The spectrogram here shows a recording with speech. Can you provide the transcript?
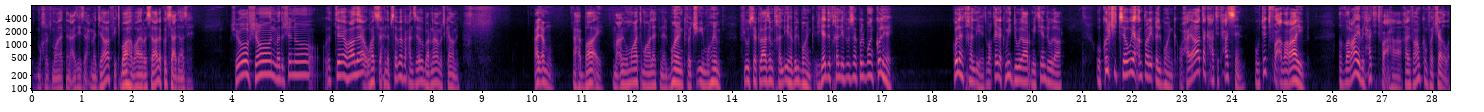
المخرج مالتنا العزيز أحمد جاف يتباهى بهاي الرسالة كل ساعه دازها شوف شلون ما أدري شنو انت وهذا وهسه إحنا بسببه حنسوي برنامج كامل. على العموم أحبائي معلومات مالتنا البنك فشي مهم. فلوسك لازم تخليها بالبنك. إيش قد تخلي فلوسك بالبنك؟ كلها. كلها تخليها. تبقي لك 100 دولار 200 دولار. وكل شيء تسويه عن طريق البنك وحياتك حتتحسن وتدفع ضرائب. الضرائب اللي حتدفعها خليني أفهمكم في شغله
